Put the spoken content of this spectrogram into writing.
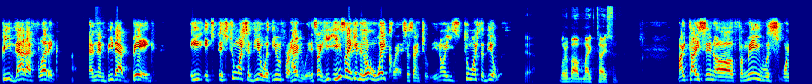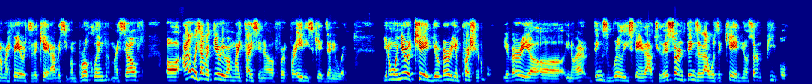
be that athletic and then be that big, he, it's it's too much to deal with even for heavyweight. It's like he, he's like in his own weight class essentially. You know, he's too much to deal with. Yeah. What about Mike Tyson? Mike Tyson, uh, for me, was one of my favorites as a kid. Obviously from Brooklyn, myself. Uh, I always have a theory about Mike Tyson uh, for for '80s kids anyway. You know, when you're a kid, you're very impressionable. You're very, uh, uh you know, er, things really stand out to you. There's certain things as I was a kid, you know, certain people,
